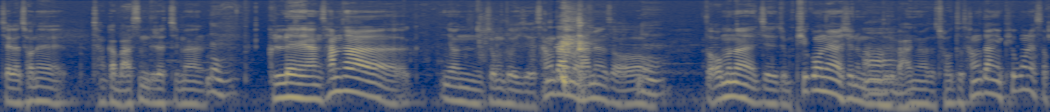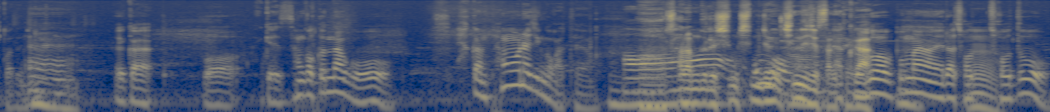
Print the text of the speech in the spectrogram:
제가 전에 잠깐 말씀드렸지만 네. 근래 한 3, 4년 정도 이제 상담을 하면서 네. 너무나 이제 좀 피곤해 하시는 분들이 아. 많이 와서 저도 상당히 피곤했었거든요. 네. 그러니까 뭐 이렇게 선거 끝나고 약간 평온해진 것 같아요. 어, 사람들의 심, 심정, 어머. 심리적 아, 상태가 그거뿐만 아니라 저 음. 저도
